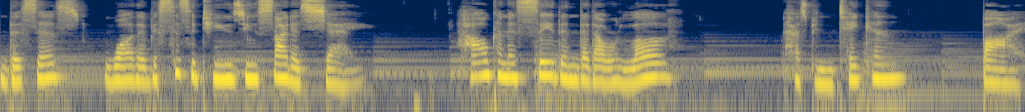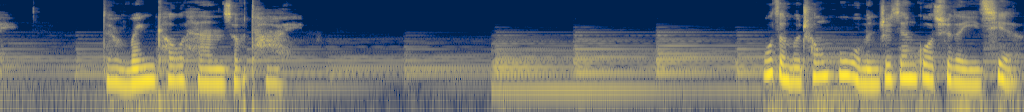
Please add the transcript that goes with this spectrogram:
This is what the vicissitudes inside us say. How can I say then that our love has been taken by The wrinkled hands of time。我怎么称呼我们之间过去的一切？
